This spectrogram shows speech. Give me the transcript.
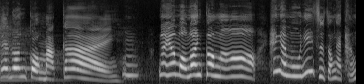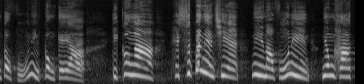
你乱讲嘛该？嗯，我又冇乱讲哦，系我母女之中系听到夫人讲嘅啊。佢讲啊，系十八年前你老夫人用下公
